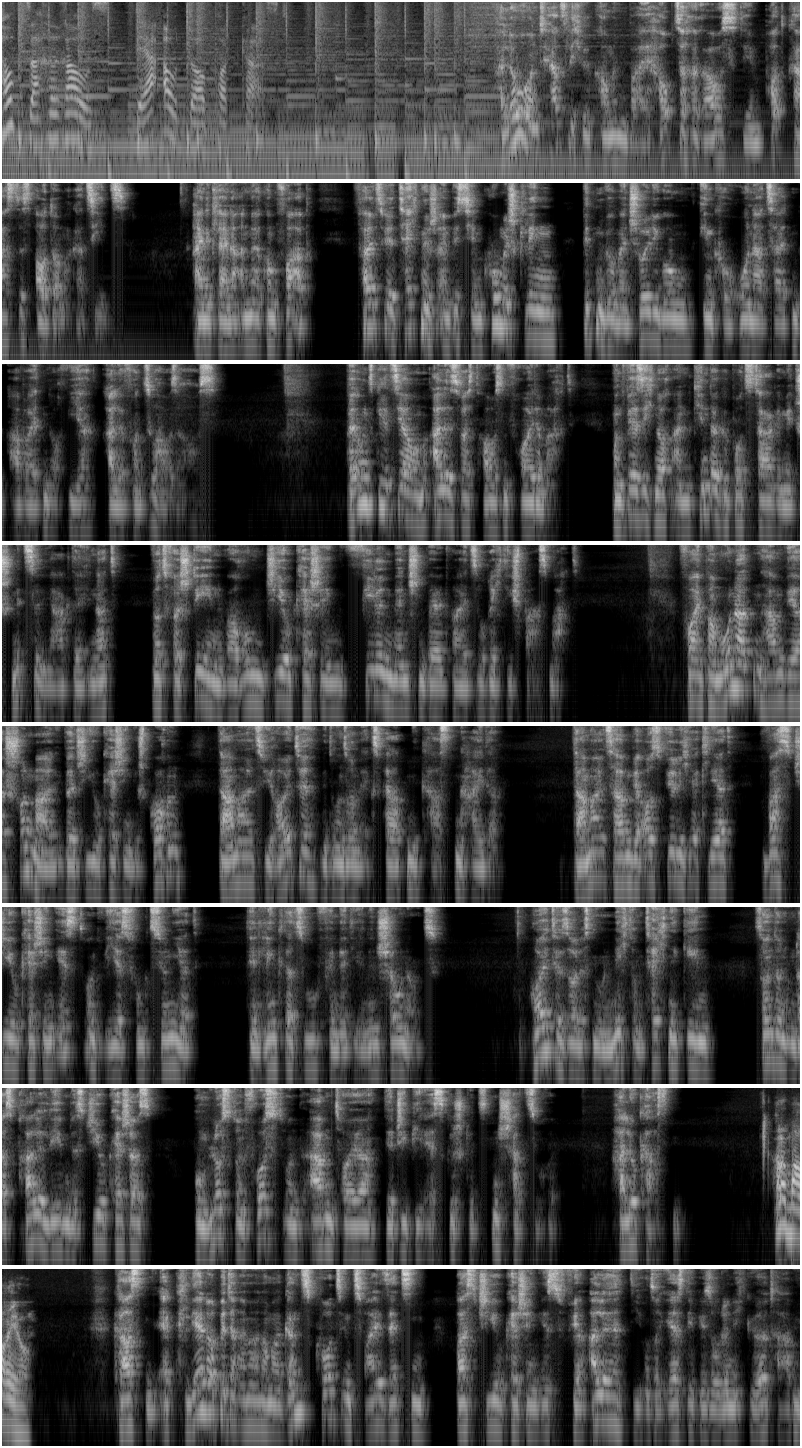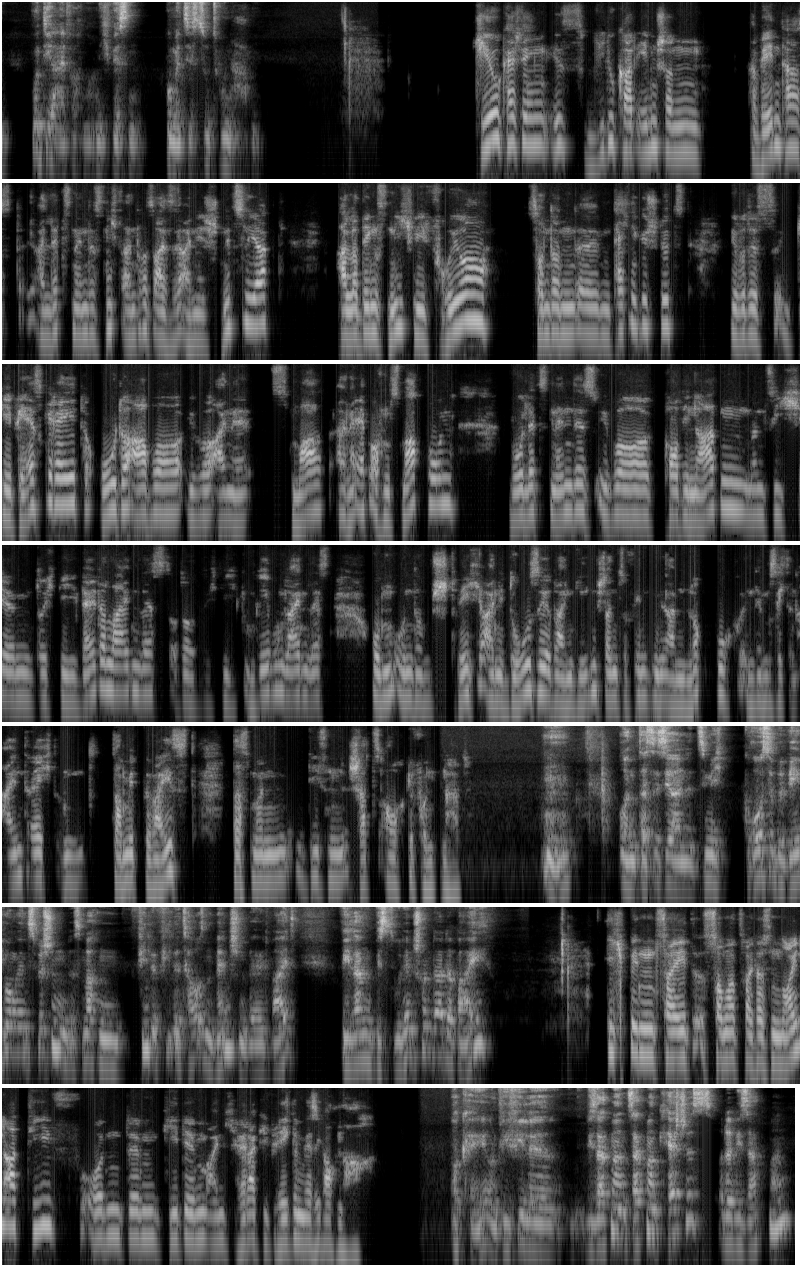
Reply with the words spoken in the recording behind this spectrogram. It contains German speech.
Hauptsache raus, der Outdoor-Podcast. Hallo und herzlich willkommen bei Hauptsache raus, dem Podcast des Outdoor-Magazins. Eine kleine Anmerkung vorab. Falls wir technisch ein bisschen komisch klingen, bitten wir um Entschuldigung. In Corona-Zeiten arbeiten auch wir alle von zu Hause aus. Bei uns geht es ja um alles, was draußen Freude macht. Und wer sich noch an Kindergeburtstage mit Schnitzeljagd erinnert, wird verstehen, warum Geocaching vielen Menschen weltweit so richtig Spaß macht. Vor ein paar Monaten haben wir schon mal über Geocaching gesprochen, damals wie heute mit unserem Experten Carsten Haider. Damals haben wir ausführlich erklärt, was Geocaching ist und wie es funktioniert. Den Link dazu findet ihr in den Show Notes. Heute soll es nun nicht um Technik gehen, sondern um das pralle Leben des Geocachers, um Lust und Frust und Abenteuer der GPS-gestützten Schatzsuche. Hallo Carsten. Hallo Mario. Carsten, erklär doch bitte einmal nochmal ganz kurz in zwei Sätzen, was Geocaching ist für alle, die unsere erste Episode nicht gehört haben und die einfach noch nicht wissen, womit sie es zu tun haben. Geocaching ist, wie du gerade eben schon erwähnt hast, letzten Endes nichts anderes als eine Schnitzeljagd. Allerdings nicht wie früher, sondern äh, technikgestützt über das GPS-Gerät oder aber über eine Smart, eine App auf dem Smartphone, wo letzten Endes über Koordinaten man sich ähm, durch die Wälder leiten lässt oder durch die Umgebung leiten lässt, um unterm Strich eine Dose oder einen Gegenstand zu finden in einem Logbuch, in dem man sich dann einträgt und damit beweist, dass man diesen Schatz auch gefunden hat. Mhm. Und das ist ja eine ziemlich große Bewegung inzwischen. Das machen viele, viele tausend Menschen weltweit. Wie lange bist du denn schon da dabei? Ich bin seit Sommer 2009 aktiv und ähm, gehe dem eigentlich relativ regelmäßig auch nach. Okay, und wie viele, wie sagt man, sagt man Caches oder wie sagt man?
